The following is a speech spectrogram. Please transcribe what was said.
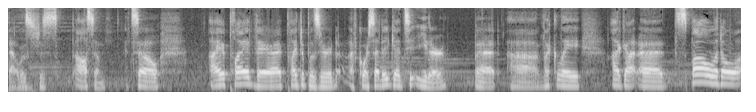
that was just awesome. And so I applied there. I applied to Blizzard. Of course, I didn't get to either, but uh, luckily I got a small little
